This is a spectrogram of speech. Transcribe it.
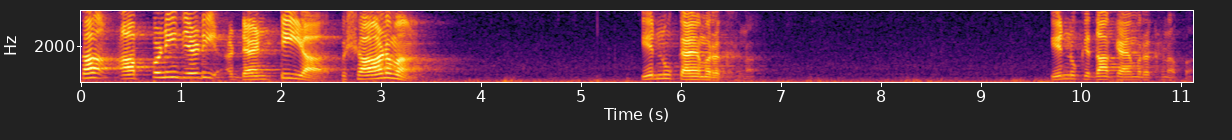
ਤਾਂ ਆਪਣੀ ਜਿਹੜੀ ਆਇਡੈਂਟੀ ਆ, ਪਛਾਣ ਵਾ, ਇਹਨੂੰ ਕਾਇਮ ਰੱਖਣਾ। ਇਹਨੂੰ ਕਿਦਾਂ ਕਾਇਮ ਰੱਖਣਾ ਆਪਾਂ?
